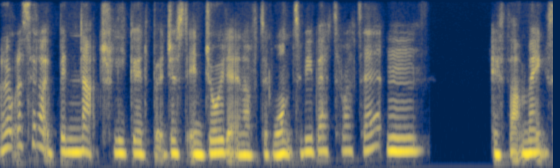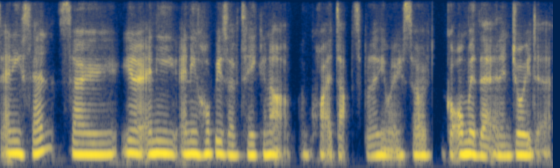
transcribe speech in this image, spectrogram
I don't want to say like been naturally good, but just enjoyed it enough to want to be better at it. Mm, if that makes any sense. So, you know, any any hobbies I've taken up, I'm quite adaptable anyway. So I've got on with it and enjoyed it.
